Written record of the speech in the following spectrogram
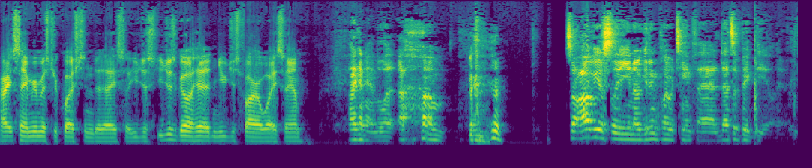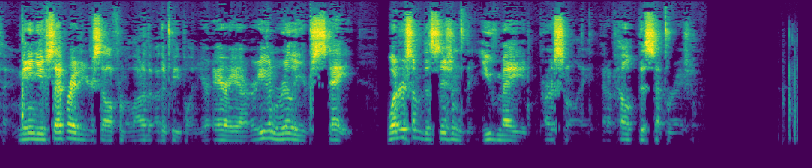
All right, Sam, you missed your question today, so you just you just go ahead and you just fire away, Sam. I can handle it. Um, so obviously, you know, getting to play with Team Thad, that's a big deal and everything. Meaning you've separated yourself from a lot of the other people in your area or even really your state. What are some of the decisions that you've made personally that have helped this separation? I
